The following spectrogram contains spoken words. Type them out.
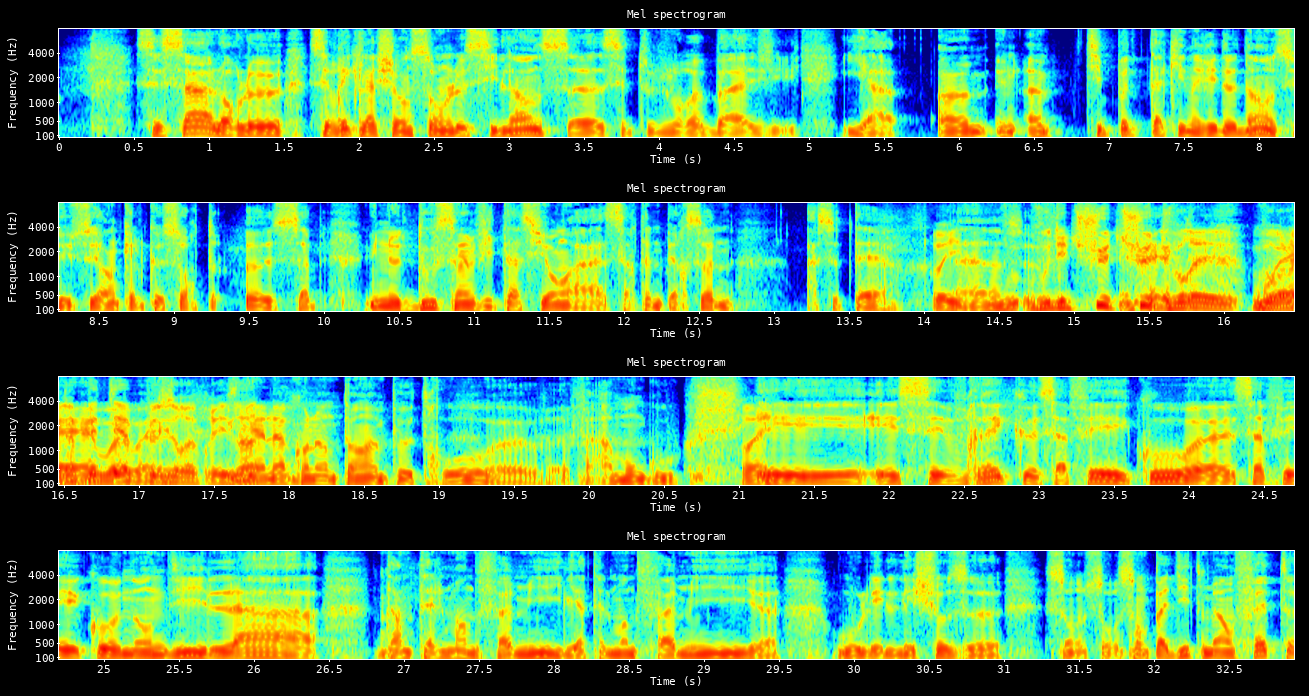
C'est ça. Alors le, c'est vrai que la chanson Le silence, c'est toujours, bah, il y a un, une, un petit peu de taquinerie dedans. C'est en quelque sorte euh, ça, une douce invitation à certaines personnes à se taire. Oui. Hein, vous, vous, dites chute, chute, vous, ré, vous ouais, le répétez ouais, à ouais. plusieurs reprises. Il y hein. en a qu'on entend un peu trop, euh, enfin à mon goût. Et, et c'est vrai que ça fait écho, euh, ça fait écho non dit là dans tellement de familles. Il y a tellement de familles euh, où les, les choses sont, sont, sont, pas dites, mais en fait,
